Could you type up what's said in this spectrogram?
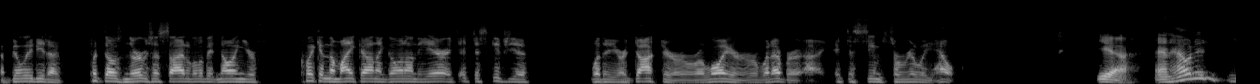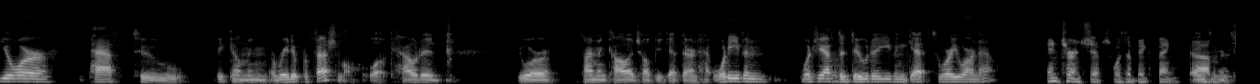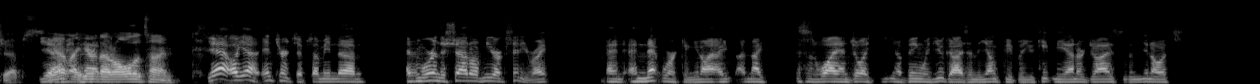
ability to put those nerves aside a little bit knowing you're clicking the mic on and going on the air it, it just gives you whether you're a doctor or a lawyer or whatever it just seems to really help yeah and how did your path to becoming a radio professional look how did your time in college help you get there and what even what did you have to do to even get to where you are now? Internships was a big thing. Um, internships. yeah, yeah I, mean, I, hear that all the time. Yeah. Oh, yeah. Internships. I mean, um, and we're in the shadow of New York City, right? And and networking. You know, I and I. This is why I enjoy you know being with you guys and the young people. You keep me energized, and you know, it's.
